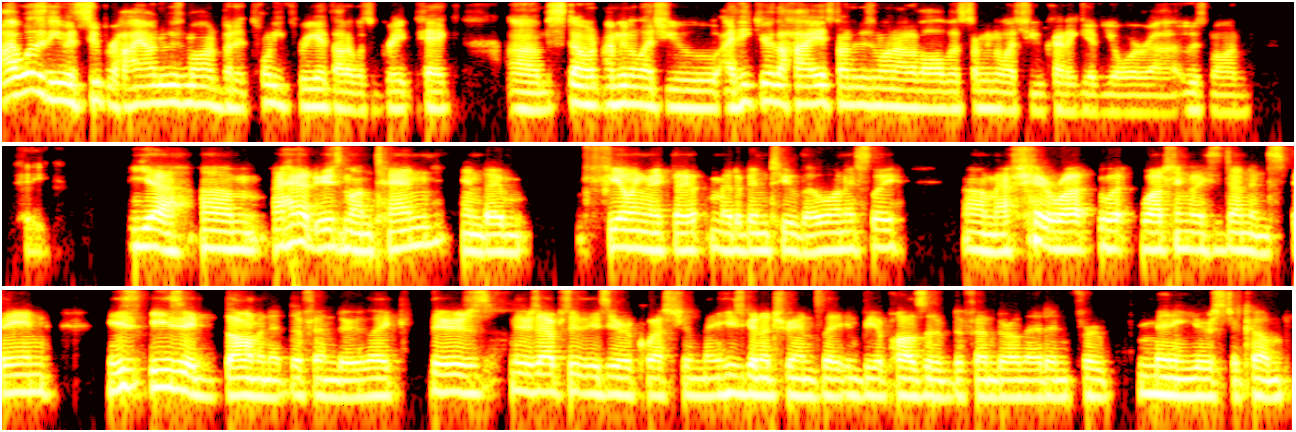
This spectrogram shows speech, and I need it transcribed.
I wasn't even super high on Usman, but at 23, I thought it was a great pick. Um, Stone, I'm going to let you, I think you're the highest on Usman out of all of us. So I'm going to let you kind of give your uh, take. Yeah. Um, I had Usman 10, and I'm feeling like that might have been too low, honestly. Um, after wa- watching what he's done in Spain, he's he's a dominant defender. Like there's there's absolutely zero question that he's going to translate and be a positive defender on that end for many years to come.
